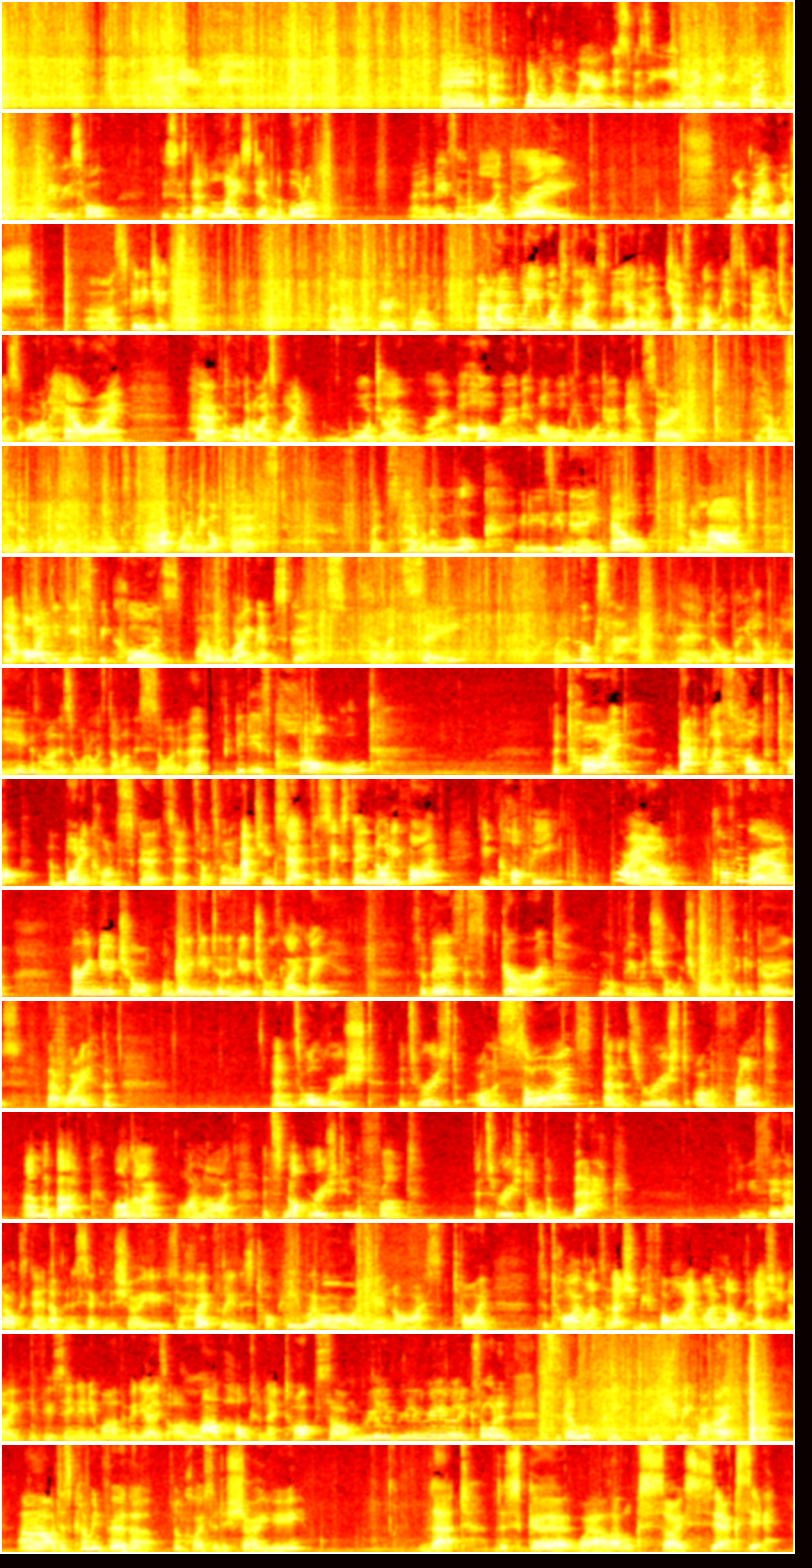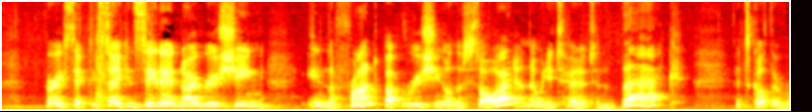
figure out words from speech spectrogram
And if you're wondering what I'm wearing, this was in a previous, both of these were in a previous haul. This is that lace down the bottom. And these are my grey, my grey wash uh, skinny jeans. I know, very spoiled. And hopefully you watched the latest video that I just put up yesterday, which was on how I have organised my wardrobe room. My whole room is my walk-in wardrobe now. So if you haven't seen it, pop down and have a little look-see. All right, what have we got first? Let's have a little look. It is in a L, in a large. Now I did this because I always worry about the skirts. So let's see what it looks like. And I'll bring it up on here because I know this order was done on this side of it. It is called the Tied Backless Halter Top and Bodycon Skirt Set. So it's a little matching set for $16.95 in coffee brown, coffee brown, very neutral. I'm getting into the neutrals lately. So there's the skirt. I'm not even sure which way. I think it goes that way. and it's all ruched. It's ruched on the sides and it's ruched on the front and the back. Oh no, I lie. It's not ruched in the front. It's ruched on the back. Can you see that? I'll stand up in a second to show you. So hopefully this top here, oh yeah, nice. Tie, it's a tie one, so that should be fine. I love it, as you know, if you've seen any of my other videos, I love halter neck tops. So I'm really, really, really, really excited. This is gonna look pretty, pretty schmick, I hope. Uh, I'll just come in further or closer to show you that the skirt, wow, that looks so sexy. Very sexy. So you can see there, no ruching in the front but ruching on the side and then when you turn it to the back it's got the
